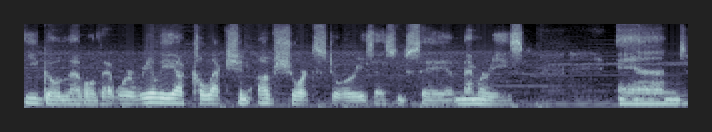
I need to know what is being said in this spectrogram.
ego level, that we're really a collection of short stories, as you say, uh, memories. And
